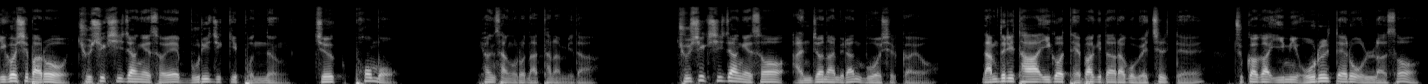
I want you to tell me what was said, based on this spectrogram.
이것이 바로 주식 시장에서의 무리짓기 본능, 즉 포모 현상으로 나타납니다. 주식 시장에서 안전함이란 무엇일까요? 남들이 다 이거 대박이다라고 외칠 때 주가가 이미 오를 대로 올라서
